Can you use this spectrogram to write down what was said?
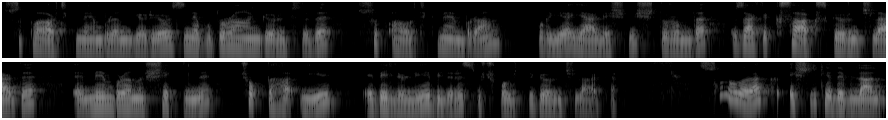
subaortik membranı görüyoruz. Yine bu durağan görüntüde de subaortik membran buraya yerleşmiş durumda. Özellikle kısa aks görüntülerde e, membranın şeklini çok daha iyi e, belirleyebiliriz üç boyutlu görüntülerde. Son olarak eşlik edebilen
